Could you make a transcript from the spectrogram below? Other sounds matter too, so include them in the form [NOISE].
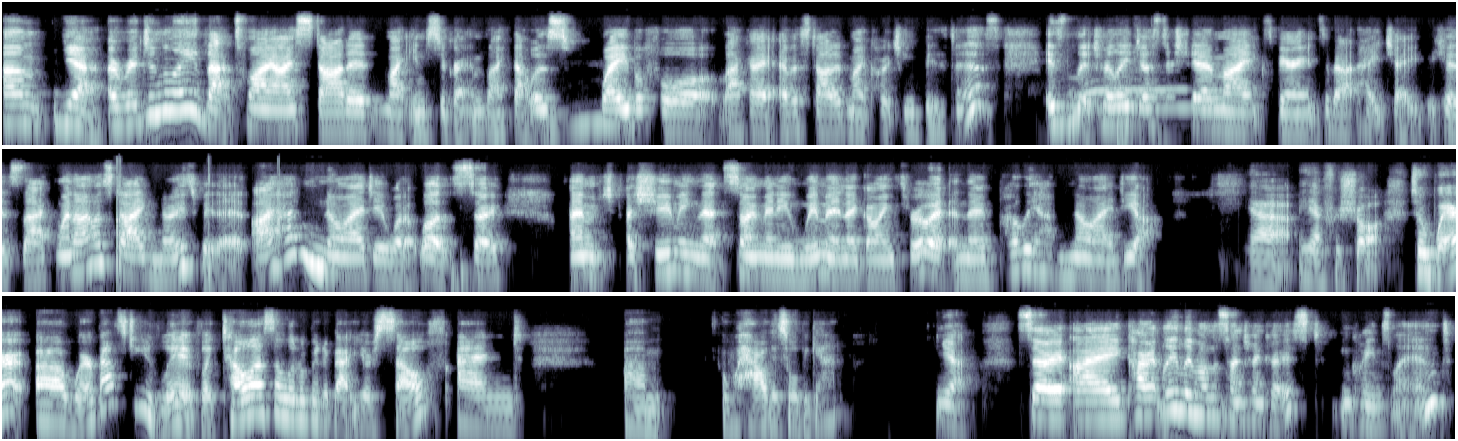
Um, yeah, originally that's why I started my Instagram. Like that was Mm. way before like I ever started my coaching business. Is literally just to share my experience about HA because like when I was diagnosed with it, I had no idea what it was. So I'm assuming that so many women are going through it and they probably have no idea. Yeah, yeah, for sure. So where uh whereabouts do you live? Like tell us a little bit about yourself and um how this all began. Yeah. So I currently live on the Sunshine Coast in Queensland.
